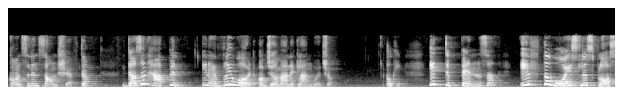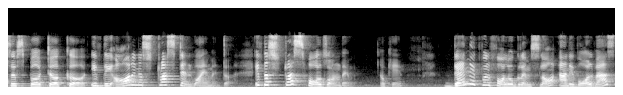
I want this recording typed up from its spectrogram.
consonant sound shift uh, doesn't happen in every word of Germanic language. Okay, it depends uh, if the voiceless plosives per ter if they are in a stressed environment, if the stress falls on them, okay, then it will follow Grimm's law and evolve as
